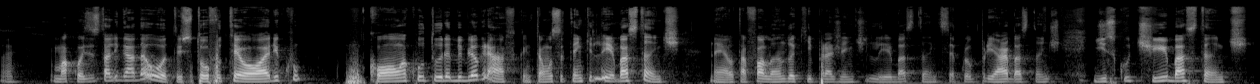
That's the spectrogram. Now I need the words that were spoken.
Né? Uma coisa está ligada à outra. Estofo teórico com a cultura bibliográfica. Então você tem que ler bastante. Né? Ela está falando aqui para a gente ler bastante, se apropriar bastante, discutir bastante.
